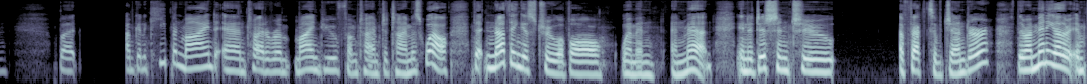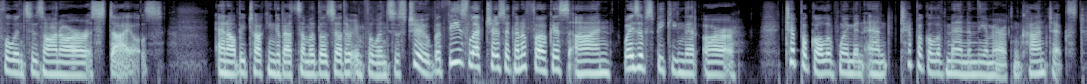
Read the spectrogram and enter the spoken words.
men, but I'm going to keep in mind and try to remind you from time to time as well that nothing is true of all women and men. In addition to effects of gender, there are many other influences on our styles. And I'll be talking about some of those other influences too. But these lectures are going to focus on ways of speaking that are typical of women and typical of men in the American context.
